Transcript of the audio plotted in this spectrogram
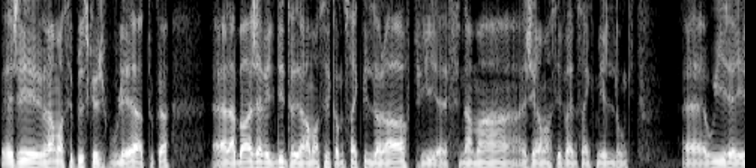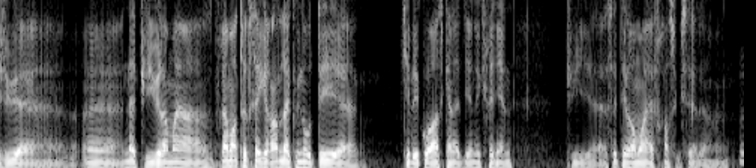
j'ai ramassé plus que je voulais, en tout cas. Euh, à la base, j'avais l'idée de ramasser comme 5 000 puis euh, finalement, j'ai ramassé 25 000 Donc, euh, oui, j'ai eu un, appui vraiment, vraiment très, très grand de la communauté québécoise, canadienne, ukrainienne. Puis, c'était vraiment un franc succès. Mm.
